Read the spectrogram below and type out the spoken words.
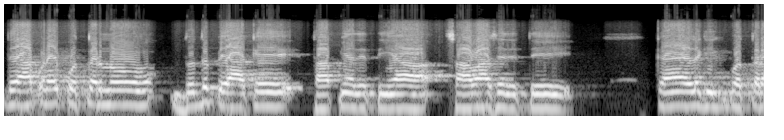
ਤੇ ਆਪਣੇ ਪੁੱਤਰ ਨੂੰ ਦੁੱਧ ਪਿਆ ਕੇ ਥਾਪੀਆਂ ਦਿੱਤੀਆਂ, ਸਾਵਾਸੇ ਦਿੱਤੀ। ਕਹਿਣ ਲੱਗੀ, ਪੁੱਤਰ,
